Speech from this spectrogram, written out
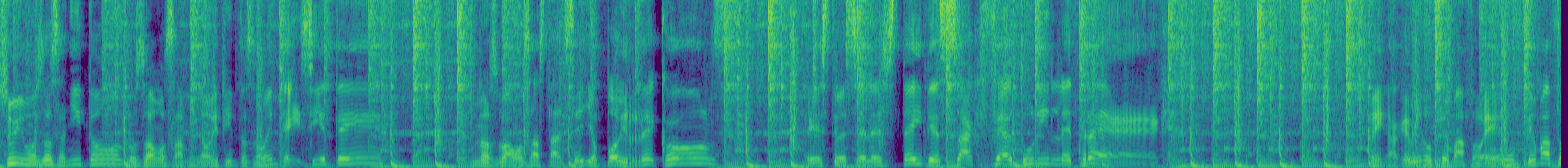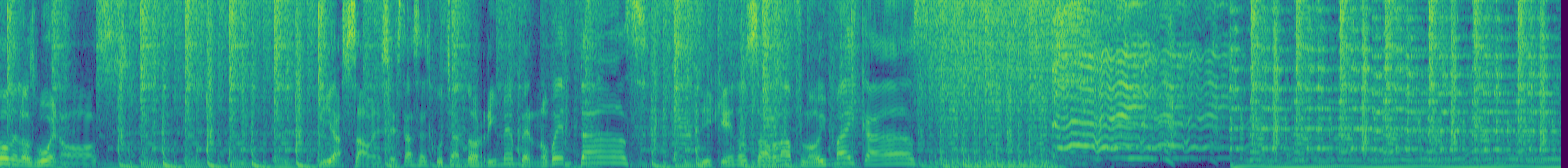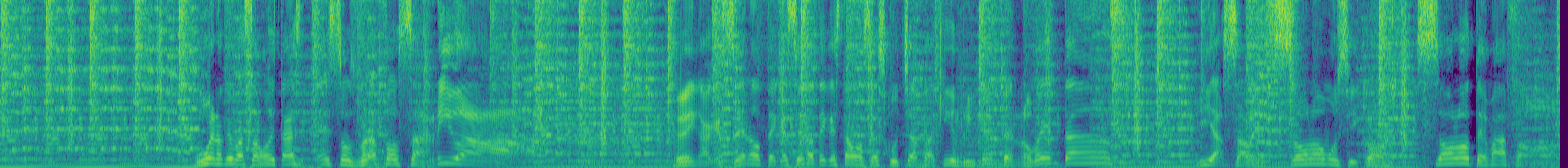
Subimos dos añitos, nos vamos a 1997. Nos vamos hasta el sello Boy Records. Esto es el State de Zack Featuring Letrek. Venga, que viene un temazo, ¿eh? Un temazo de los buenos. Ya sabes, estás escuchando Remember 90s y que nos habla Floyd Micas. Bueno, ¿qué pasa? ¿Cómo están esos brazos arriba? Venga, que se note, que se note que estamos escuchando aquí Remember 90s. Y ya sabes, solo musicón, solo temazos.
